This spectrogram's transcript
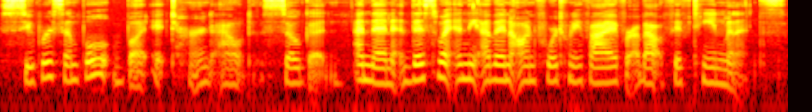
Super simple, but it turned out so good. And then this went in the oven on 425 for about 15 minutes.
